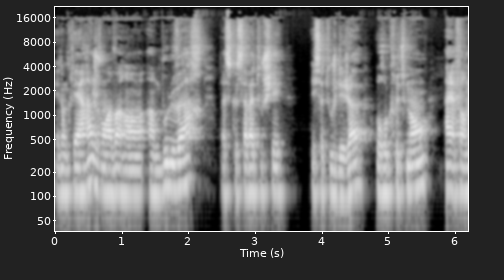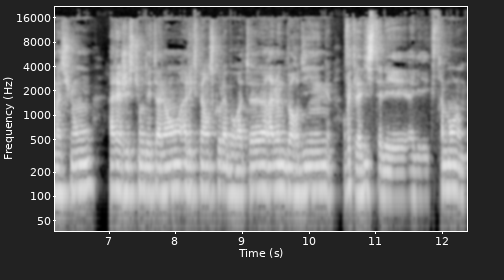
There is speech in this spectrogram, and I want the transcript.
et donc les RH vont avoir un, un boulevard parce que ça va toucher et ça touche déjà au recrutement, à la formation, à la gestion des talents, à l'expérience collaborateur, à l'onboarding. En fait, la liste, elle est, elle est extrêmement longue.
